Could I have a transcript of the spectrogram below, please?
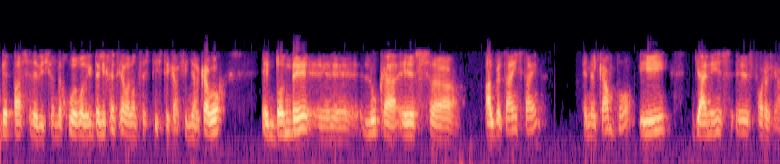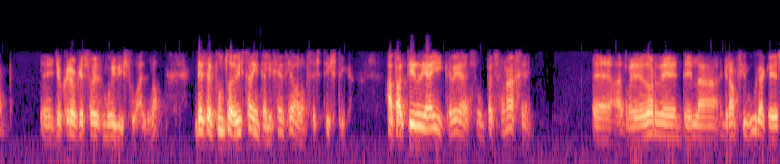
de pase, de visión de juego, de inteligencia baloncestística, al fin y al cabo, en donde eh, Luca es uh, Albert Einstein en el campo y Janis es Forrest Gump. Eh, yo creo que eso es muy visual, ¿no? Desde el punto de vista de inteligencia baloncestística. A partir de ahí creas un personaje eh, alrededor de, la gran figura que es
